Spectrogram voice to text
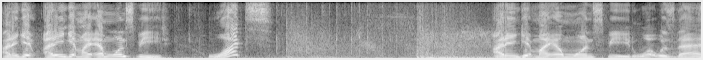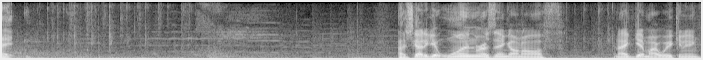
I didn't get I didn't get my M1 speed. What? I didn't get my M1 speed. What was that? I just got to get one Rasengan off and I get my awakening.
